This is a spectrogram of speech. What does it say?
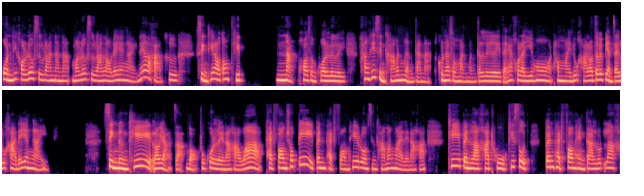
คนที่เขาเลือกซื้อร้านนั้นน่ะมาเลือกซื้อร้านเราได้ยังไง?เนี่ยแหละค่ะ คือสิ่งที่เราต้องคิดหนักพอสมควรเลย ทั้งที่สินค้ามันเหมือนกันน่ะคุณสมบัติเหมือนกันเลย แต่แค่คนละยี่ห้อทำไมลูกค้า เราจะไปเปลี่ยนใจลูกค้าได้ยังไง?สิ่งหนึ่งที่เราอยากจะบอกทุกคนเลยนะคะ ว่าแพลตฟอร์ม Shopee เป็นแพลตฟอร์มที่รวมสินค้ามากมายเลยนะคะ ที่เป็นราคาถูกที่สุด เป็นแพลตฟอร์มแห่งการลดราค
